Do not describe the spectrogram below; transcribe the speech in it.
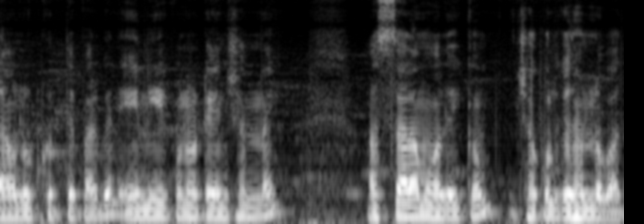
ডাউনলোড করতে পারবেন। এ নিয়ে কোনো টেনশন নাই। আসসালামু আলাইকুম। সকলকে ধন্যবাদ।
